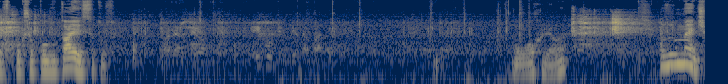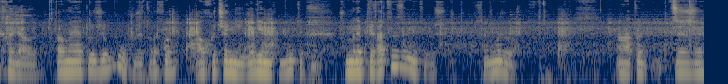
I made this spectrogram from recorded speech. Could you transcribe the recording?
Так, поки що полутаєшся тут. О, халява. Ну тут менше халяви. Певно я тут вже був, вже трохи. А хоча ні, я міг бути. Щоб мене пірати не замітили. Це неможливо. А, тут це ж.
